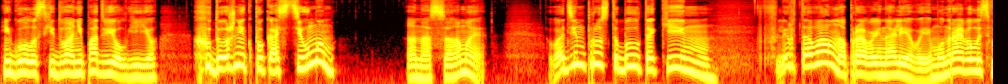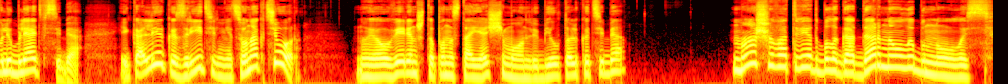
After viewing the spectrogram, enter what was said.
и голос едва не подвел ее. «Художник по костюмам?» Она самая. Вадим просто был таким... Флиртовал направо и налево, ему нравилось влюблять в себя — и коллег, и зрительниц, он актер. Но я уверен, что по-настоящему он любил только тебя». Маша в ответ благодарно улыбнулась.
